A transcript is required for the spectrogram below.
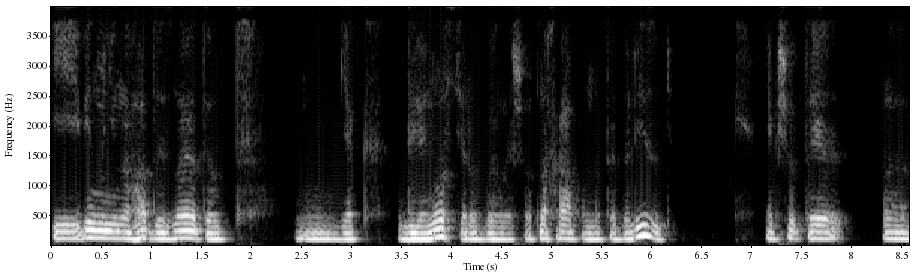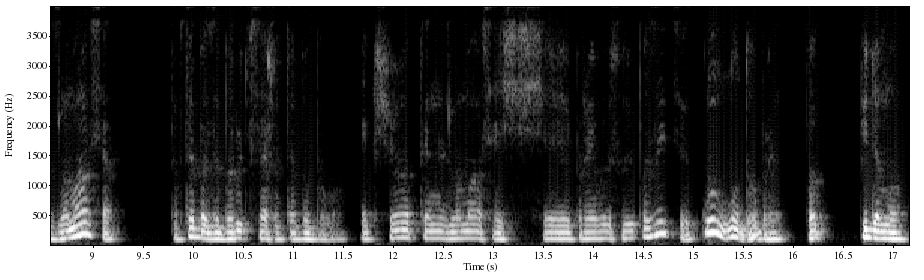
І він мені нагадує, знаєте, от як в 90-ті робили, що от нахрапом на тебе лізуть. Якщо ти зламався, то в тебе заберуть все, що в тебе було. Якщо ти не зламався і ще проявив свою позицію, ну, ну добре, підемо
